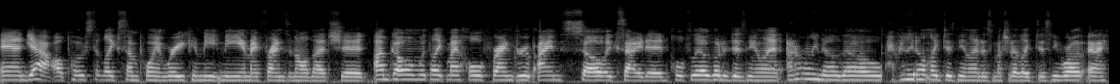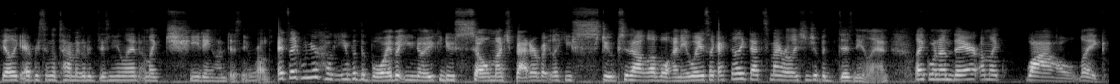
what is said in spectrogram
And yeah, I'll post at like some point where you can meet me and my friends and all that shit. I'm going with like my whole friend group. I am so excited. Hopefully I'll go to Disneyland. I don't really know though. I really don't like Disneyland as much as I like Disney World. And I feel like every single time I go to Disneyland, I'm like cheating on Disney World. It's like when you're hooking up with the boy, but you know you can do so much better, but like you stoop to that level anyways. Like I feel like that's my relationship with Disneyland. Like when I'm there, I'm like, wow, like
